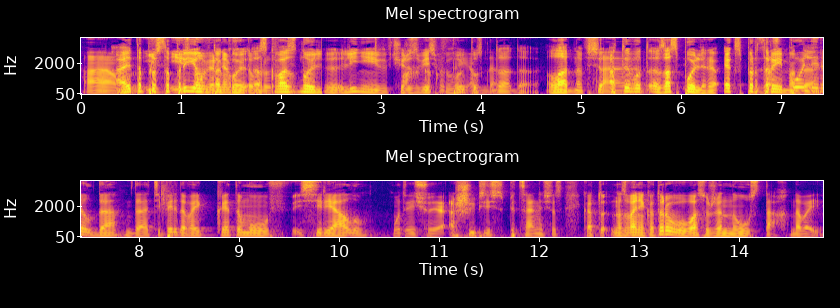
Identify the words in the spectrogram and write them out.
А это просто прием такой к «Доброе утро, сквозной э, линии через весь выпуск, да. да. Ладно, все. А ты А, вот за спойлеры, экспорт Реймонда. Заспойлерил, да, да. Теперь давай к этому сериалу. Вот я еще ошибся специально сейчас. Название которого у вас уже на устах. Давай,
